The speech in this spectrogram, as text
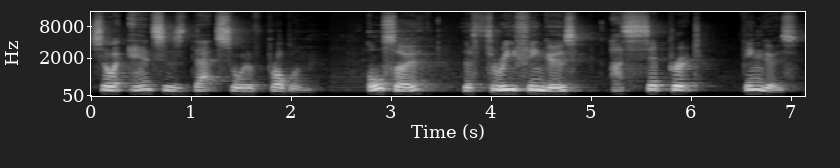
So it answers that sort of problem. Also, the three fingers are separate fingers.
